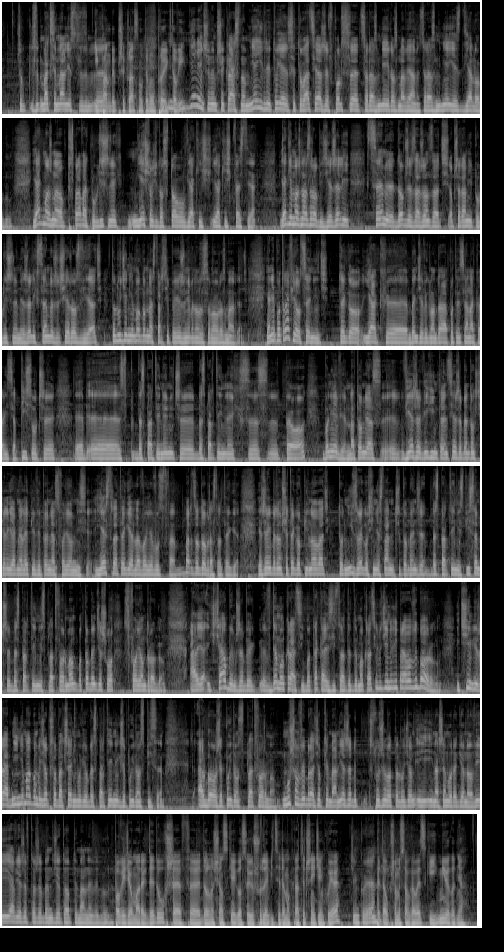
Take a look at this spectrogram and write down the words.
maksymalnie... I pan by przyklasnął temu projektowi? nie wiem, czy bym przyklasnął. Mnie irytuje sytuacja, że w Polsce coraz mniej rozmawiamy, coraz mniej jest dialogu. Jak można o sprawach publicznych nie siąść do stołu w jakichś, jakichś kwestiach? Jak je można zrobić? Jeżeli chcemy dobrze zarządzać obszarami publicznymi, jeżeli chcemy się rozwijać, to ludzie nie mogą na starcie powiedzieć, że nie będą ze sobą rozmawiać. Ja nie potrafię ocenić tego, jak e, będzie wyglądała potencjalna koalicja PiSu, czy e, e, z bezpartyjnymi, czy bezpartyjnych z, z PO, bo nie wiem. Natomiast wierzę w ich intencje, że będą chcieli jak najlepiej wypełniać swoją misję. Jest strategia dla województwa, bardzo dobra strategia. Jeżeli będą się tego pilnować, to nic złego się nie stanie, czy to będzie bezpartyjni z PiSem, czy bezpartyjni z Platformą, bo to będzie szło swoją drogą. A ja chciałbym, żeby w demokracji, bo taka jest istota demokracji, ludzie mieli prawo wyboru. I ci radni nie mogą być obsobaczeni, mówię o bezpartyjnych, że pójdą z PiSem. Albo że pójdą z platformą. Muszą wybrać optymalnie, żeby służyło to ludziom i, i naszemu regionowi. I ja wierzę w to, że będzie to optymalny wybór. Powiedział Marek Dyduch, szef e, Dolnośląskiego Sojuszu Lewicy Demokratycznej. Dziękuję. Dziękuję. Pytał Przemysław Gałecki. Miłego dnia.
